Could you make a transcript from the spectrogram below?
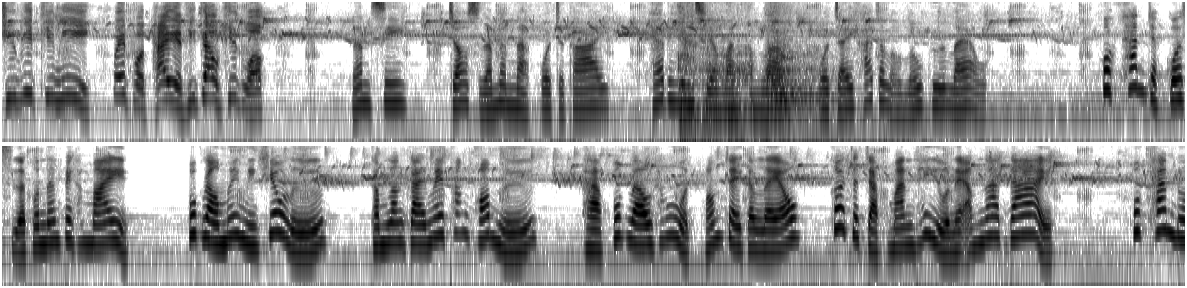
ชีวิตที่นี่ไม่ปลอดภัยอย่างที่เจ้าคิดหรอก นั่นสิเจ้าเสือมันหนักกว่าจะตาย แค่ได้ยินเสียงมันกำลังหัวใจข้าจะหล่นลงพื้นแล้ว พวกท่านจะกลัวเสือตัวนั้นไปทำไม พวกเราไม่มีเขี้ยวหรือกำลังกายไม่พรังพร้อมหรือ หากพวกเราทั้งหมดพร้อมใจกันแล้ว ก็จะจับมันให้อยู่ในอำนาจได้ พวกท่านดู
